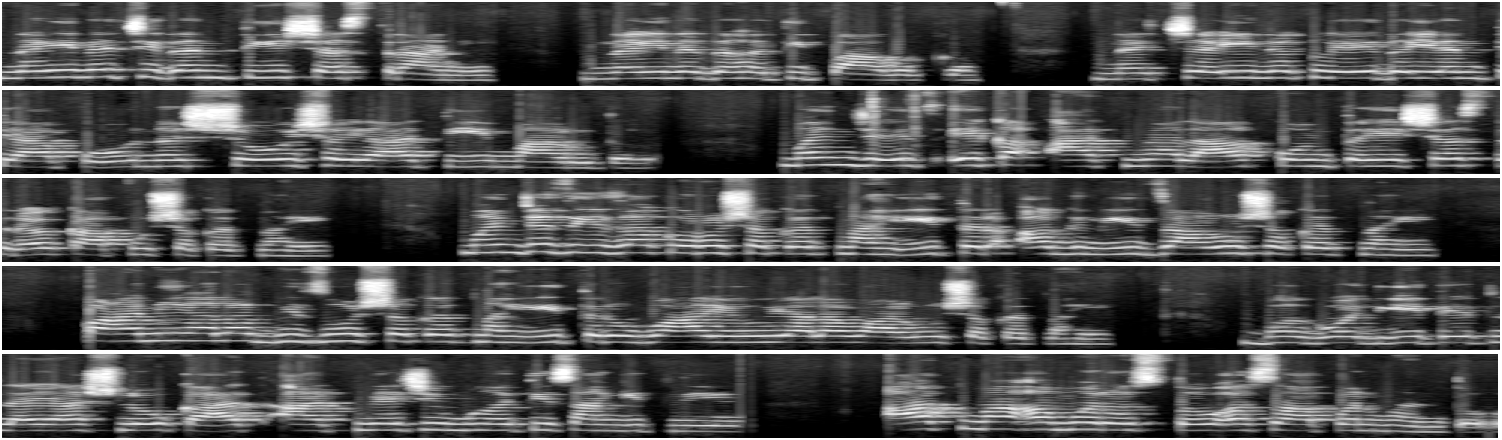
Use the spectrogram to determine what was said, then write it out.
नैन चिदंती शस्त्राणी नैन दहती पावक न चैन क्लेदयंत्यापो न शोषयाती मारुत. म्हणजेच एका आत्म्याला कोणतंही शस्त्र कापू शकत नाही. म्हणजेच इजा करू शकत नाही तर अग्नी जाळू शकत नाही. पाणी याला भिजवू शकत नाही तर वायू याला वाळवू शकत नाही. भगवद्गीतेतल्या या श्लोकात आत्म्याची महती सांगितली आहे आत्मा अमर असतो असं आपण म्हणतो.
